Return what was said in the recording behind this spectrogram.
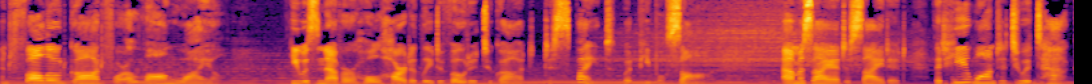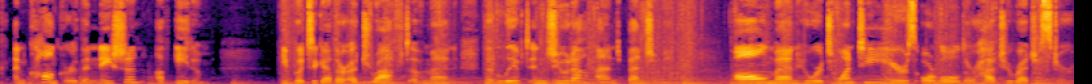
and followed God for a long while. He was never wholeheartedly devoted to God, despite what people saw. Amaziah decided that he wanted to attack and conquer the nation of Edom. He put together a draft of men that lived in Judah and Benjamin. All men who were 20 years or older had to register.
